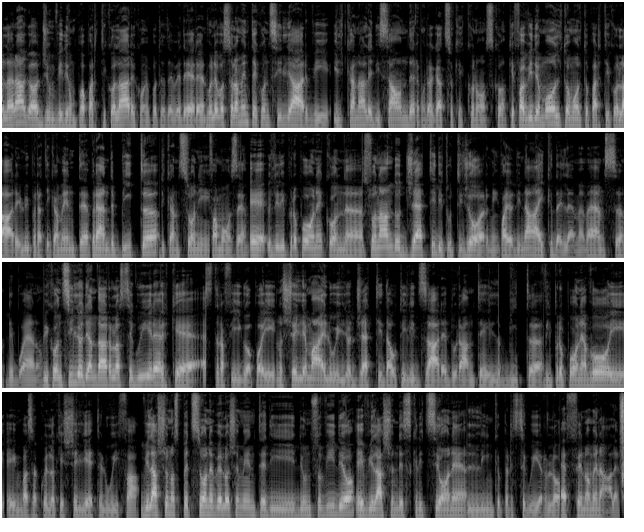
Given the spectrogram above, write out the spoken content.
Bella raga, oggi un video un po' particolare come potete vedere. Volevo solamente consigliarvi il canale di Sounder, un ragazzo che conosco Che fa video molto molto particolari. Lui praticamente prende beat di canzoni famose E li ripropone con eh, suonando oggetti di tutti i giorni. Un paio di Nike, delle MM's, dei Bueno. Vi consiglio di andarlo a seguire perché è strafigo. Poi non sceglie mai lui gli oggetti da utilizzare durante il beat. Vi propone a voi e in base a quello che scegliete lui fa. Vi lascio uno spezzone velocemente di, di un suo video e vi lascio in descrizione il link per seguirlo, è fenomenale.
